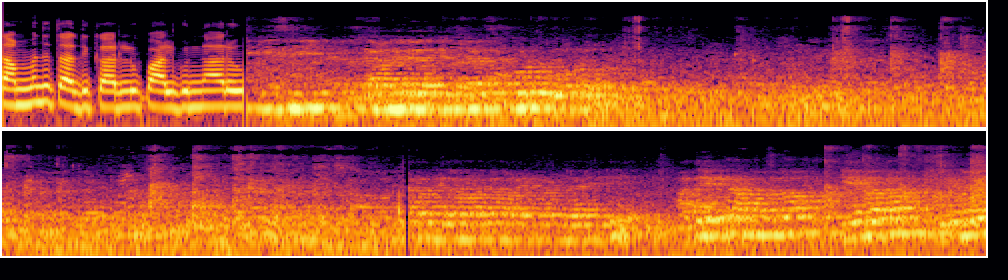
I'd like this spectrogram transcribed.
సంబంధిత అధికారులు పాల్గొన్నారు. అదే క్రమంలో కేవలం ఇరవై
